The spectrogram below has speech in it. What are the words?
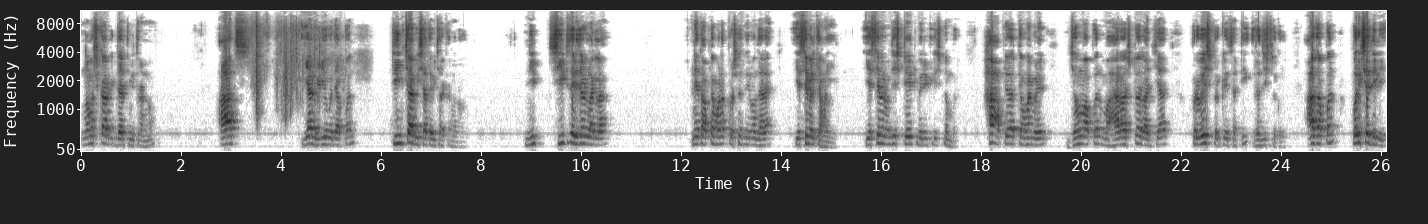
नमस्कार विद्यार्थी मित्रांनो. आज या व्हिडिओमध्ये आपण तीन चार विषयाचा विचार करणार आहोत. नीट सीटचा रिझल्ट लागला आणि आता आपल्या मनात प्रश्न निर्माण झाला एस एम एल केव्हा येईल? एस एम एल म्हणजे स्टेट मेरिट लिस्ट नंबर. हा आपल्याला तेव्हा मिळेल जेव्हा आपण महाराष्ट्र राज्यात प्रवेश प्रक्रियेसाठी रजिस्टर करू. आज आपण परीक्षा दिली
